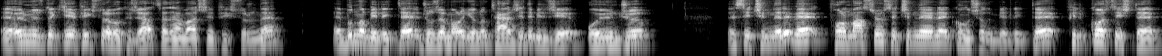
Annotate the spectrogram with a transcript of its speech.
Ee, önümüzdeki fikstüre bakacağız. Fenerbahçe'nin fikstürüne. Ee, bununla birlikte Jose Mourinho'nun tercih edebileceği oyuncu e, seçimleri ve formasyon seçimlerini konuşalım birlikte. Filip Kostic de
